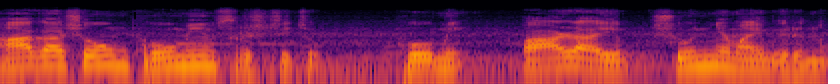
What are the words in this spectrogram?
ആകാശവും ഭൂമിയും സൃഷ്ടിച്ചു. ഭൂമി പാഴായും ശൂന്യമായും ഇരുന്നു.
